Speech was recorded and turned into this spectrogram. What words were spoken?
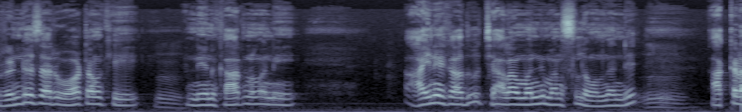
రెండోసారి ఓటమికి నేను కారణమని ఆయనే కాదు చాలామంది మనసులో ఉందండి. అక్కడ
